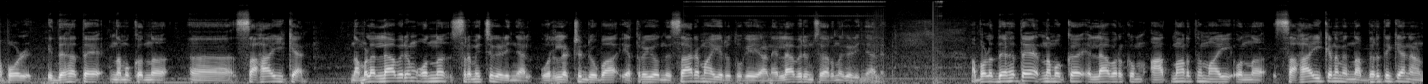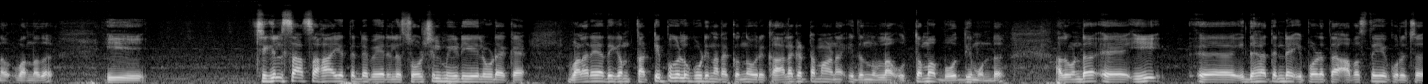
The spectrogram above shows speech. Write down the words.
അപ്പോൾ ഇദ്ദേഹത്തെ നമുക്കൊന്ന് സഹായിക്കാൻ നമ്മളെല്ലാവരും ഒന്ന് ശ്രമിച്ചു കഴിഞ്ഞാൽ ഒരു ലക്ഷം രൂപ എത്രയോ നിസ്സാരമായൊരു തുകയാണ് എല്ലാവരും ചേർന്ന് കഴിഞ്ഞാൽ അപ്പോൾ അദ്ദേഹത്തെ നമുക്ക് എല്ലാവർക്കും ആത്മാർത്ഥമായി ഒന്ന് സഹായിക്കണമെന്ന് അഭ്യർത്ഥിക്കാനാണ് വന്നത്. ഈ ചികിത്സാ സഹായത്തിന്റെ പേരിൽ സോഷ്യൽ മീഡിയയിലൂടെയൊക്കെ വളരെയധികം തട്ടിപ്പുകൾ കൂടി നടക്കുന്ന ഒരു കാലഘട്ടമാണ് ഇതെന്നുള്ള ഉത്തമ ബോധ്യമുണ്ട്. അതുകൊണ്ട് ഈ ഇദ്ദേഹത്തിന്റെ ഇപ്പോഴത്തെ അവസ്ഥയെക്കുറിച്ച്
